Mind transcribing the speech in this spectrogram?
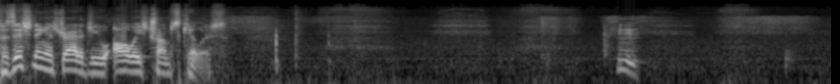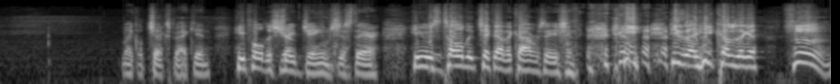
positioning and strategy always trumps killers. Hmm. Michael checks back in. He pulled a straight Yep. James just there. He was totally checked out of the conversation. he, he's like, he comes like, a, hmm.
